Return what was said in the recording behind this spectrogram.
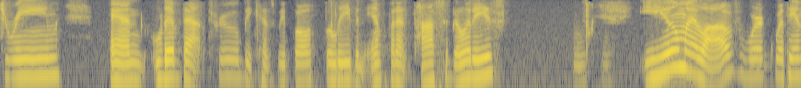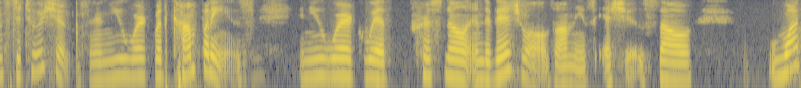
dream and live that through because we both believe in infinite possibilities. Mm-hmm. You, my love, work with institutions and you work with companies and you work with personal individuals on these issues. So what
